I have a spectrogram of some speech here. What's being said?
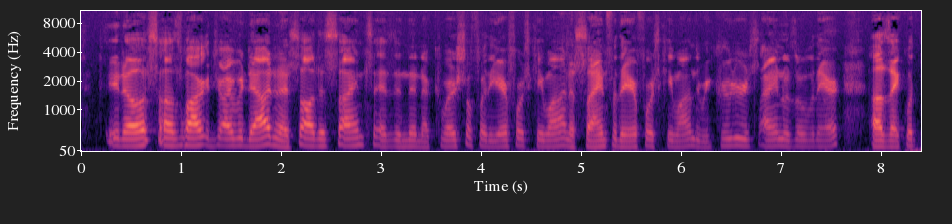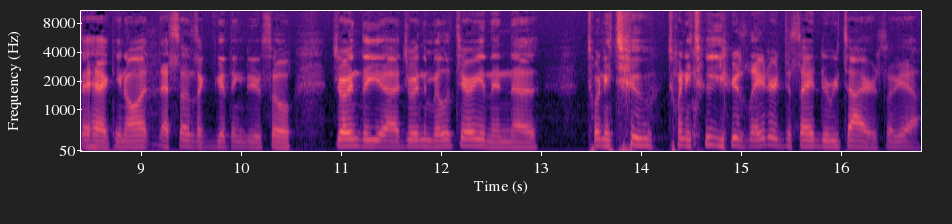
you know, so I was walking, driving down, and I saw this sign says, and then a commercial for the Air Force came on. A sign for the Air Force came on. The recruiter sign was over there. I was like, what the heck? You know what? That sounds like a good thing to do. So, joined the uh, joined the military, and then uh, 22, 22 years later, decided to retire. So, yeah.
